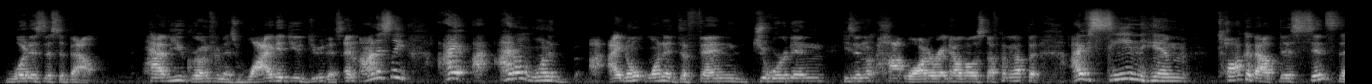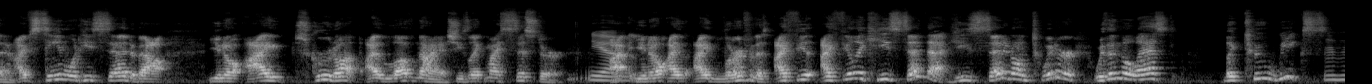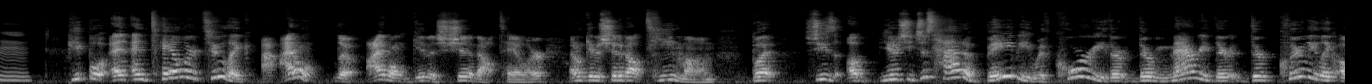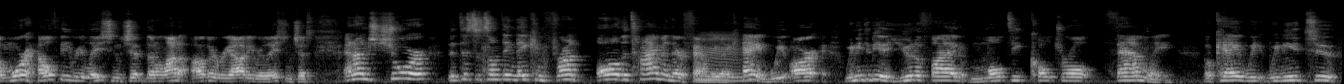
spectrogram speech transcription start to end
what is this about? Have you grown from this? Why did you do this? And honestly, I I, I don't want to I don't want to defend Jordan. He's in hot water right now with all this stuff coming up, but I've seen him talk about this since then. I've seen what he said about, you know, I screwed up. I love Naya. She's like my sister. Yeah. I, you know, I, I learned from this. I feel I feel like he's said that. He's said it on Twitter within the last like two weeks. mm-hmm. People and, and Taylor too. Like I, I don't look. I don't give a shit about Taylor. I don't give a shit about Teen Mom. But she's a you know she just had a baby with Cory. They're they're married. They're they're clearly like a more healthy relationship than a lot of other reality relationships. And I'm sure that this is something they confront all the time in their family. Like, hmm. hey, we are we need to be a unified, multicultural family. Okay, we we need to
